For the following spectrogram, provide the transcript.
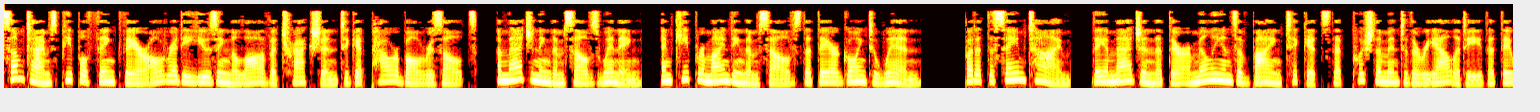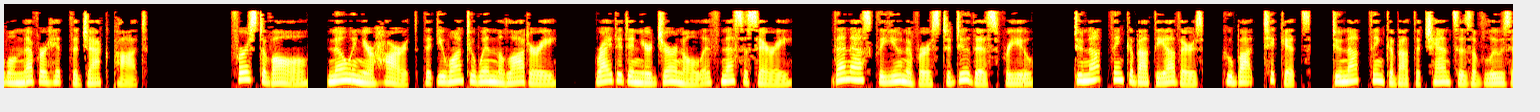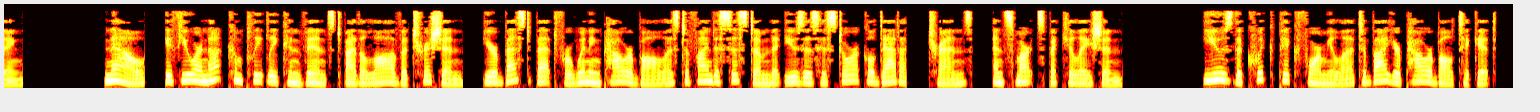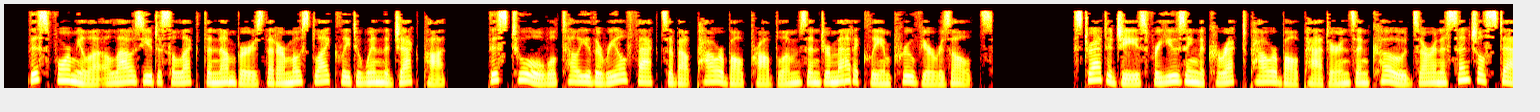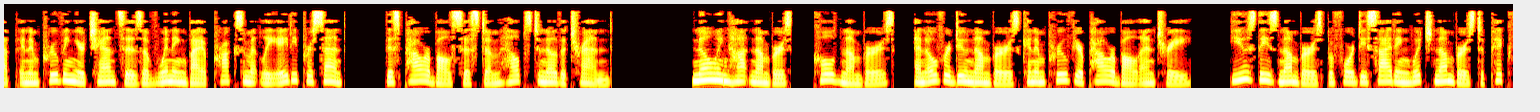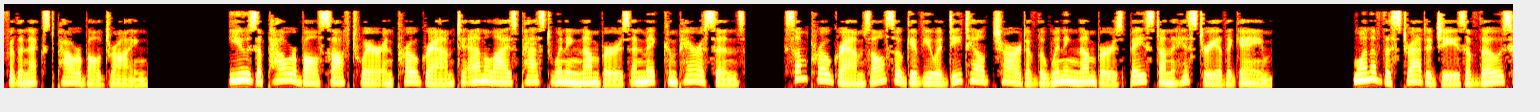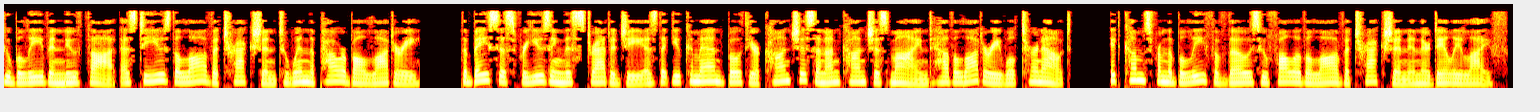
Sometimes people think they are already using the law of attraction to get Powerball results, imagining themselves winning, and keep reminding themselves that they are going to win. But at the same time, they imagine that there are millions of buying tickets that push them into the reality that they will never hit the jackpot. First of all, know in your heart that you want to win the lottery. Write it in your journal if necessary. Then ask the universe to do this for you. Do not think about the others, who bought tickets, do not think about the chances of losing. Now, if you are not completely convinced by the law of attraction, your best bet for winning Powerball is to find a system that uses historical data, trends, and smart speculation. Use the Quick Pick formula to buy your Powerball ticket. This formula allows you to select the numbers that are most likely to win the jackpot. This tool will tell you the real facts about Powerball problems and dramatically improve your results. Strategies for using the correct Powerball patterns and codes are an essential step in improving your chances of winning by approximately 80%. This Powerball system helps to know the trend. Knowing hot numbers, cold numbers, and overdue numbers can improve your Powerball entry. Use these numbers before deciding which numbers to pick for the next Powerball drawing. Use a Powerball software and program to analyze past winning numbers and make comparisons, some programs also give you a detailed chart of the winning numbers based on the history of the game. One of the strategies of those who believe in New Thought is to use the law of attraction to win the Powerball lottery. The basis for using this strategy is that you command both your conscious and unconscious mind how the lottery will turn out. It comes from the belief of those who follow the law of attraction in their daily life.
